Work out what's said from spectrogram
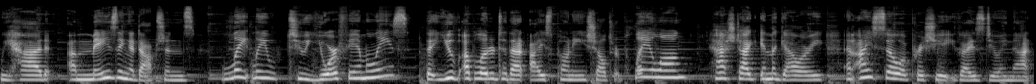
We had amazing adoptions lately to your families that you've uploaded to that Ice Pony Shelter play along, hashtag in the gallery, and I so appreciate you guys doing that.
